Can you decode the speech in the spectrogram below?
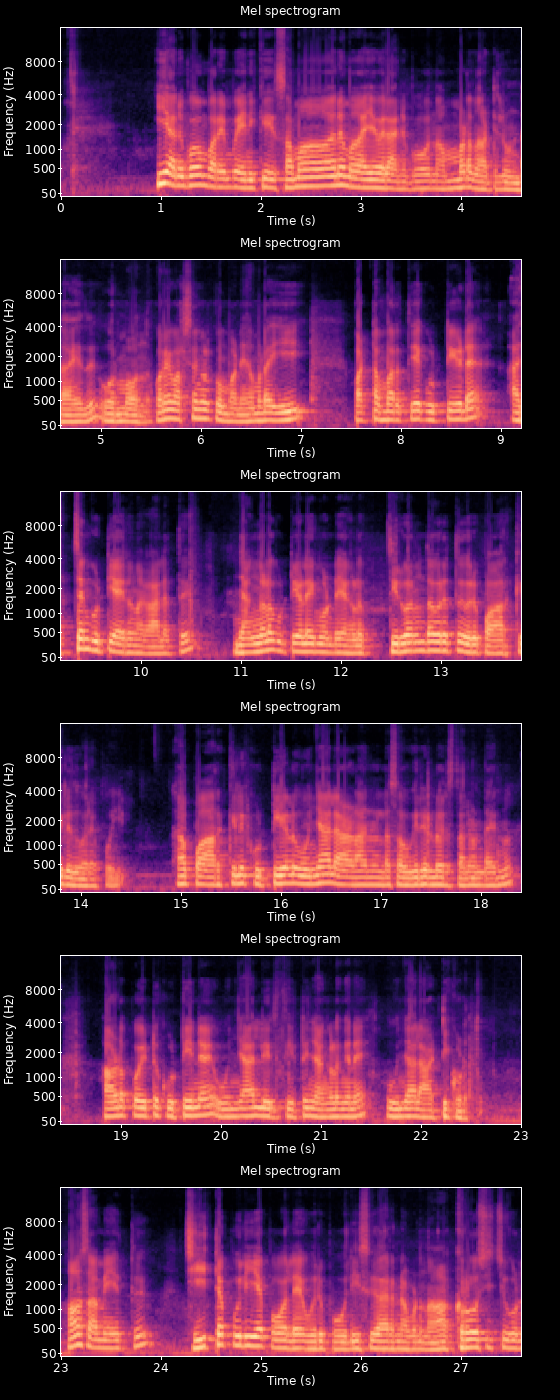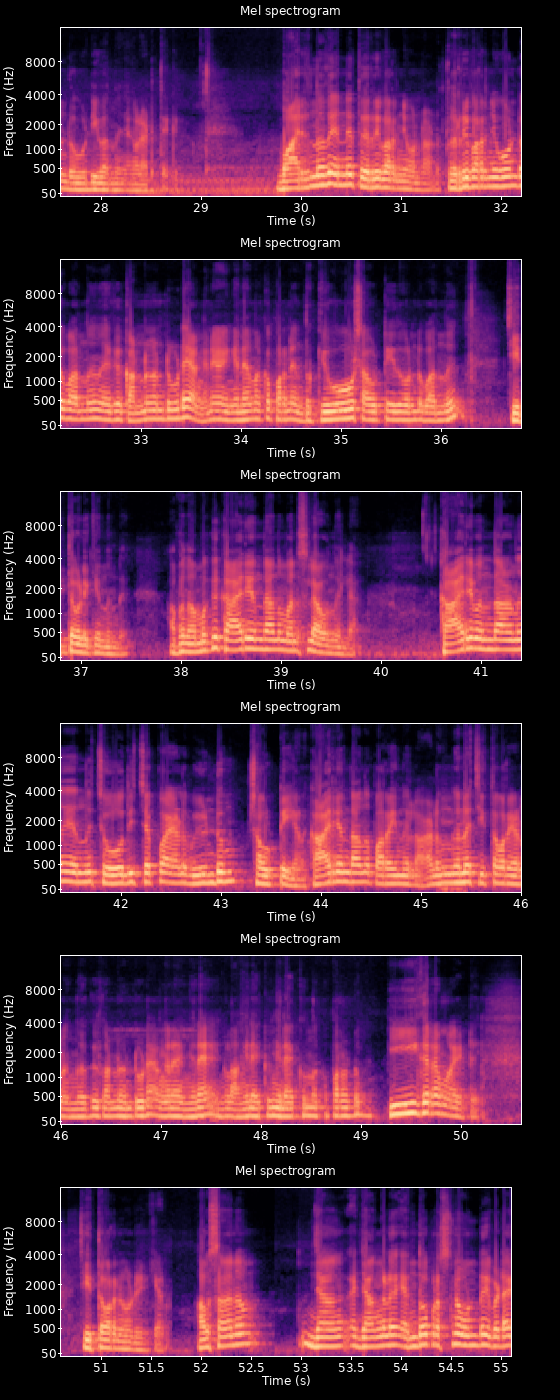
ഈ അനുഭവം പറയുമ്പോൾ എനിക്ക് സമാനമായ ഒരു അനുഭവം നമ്മുടെ നാട്ടിലുണ്ടായത് ഓർമ്മ വന്നു. കുറേ വർഷങ്ങൾക്ക് മുമ്പാണ്. നമ്മുടെ ഈ പട്ടം പറത്തിയ കുട്ടിയുടെ അച്ഛൻ കുട്ടിയായിരുന്ന കാലത്ത് ഞങ്ങളെ കുട്ടികളെയും കൊണ്ട് ഞങ്ങൾ തിരുവനന്തപുരത്ത് ഒരു പാർക്കിൽ ഇതുവരെ പോയി. ആ പാർക്കിൽ കുട്ടികൾ ഊഞ്ഞാലാടാനുള്ള സൗകര്യമുള്ള ഒരു സ്ഥലം ഉണ്ടായിരുന്നു. അവിടെ പോയിട്ട് കുട്ടീനെ ഊഞ്ഞാലിലിരുത്തിയിട്ട് ഞങ്ങളിങ്ങനെ ഊഞ്ഞാലാട്ടിക്കൊടുത്തു ആ സമയത്ത് ചീറ്റപ്പുലിയെ പോലെ ഒരു പോലീസുകാരൻ അവിടെ നിന്ന് ആക്രോശിച്ചുകൊണ്ട് ഓടി വന്ന് ഞങ്ങളുടെ അടുത്തേക്ക്. വരുന്നത് തന്നെ തെറി പറഞ്ഞുകൊണ്ടാണ്. തെറി പറഞ്ഞുകൊണ്ട് വന്ന് നിങ്ങൾക്ക് കണ്ണ് കണ്ടുകൂടെ? അങ്ങനെ എങ്ങനെയെന്നൊക്കെ പറഞ്ഞ് എന്തൊക്കെയോ ഷൗട്ട് ചെയ്തുകൊണ്ട് വന്ന് ചീത്ത വിളിക്കുന്നുണ്ട്. അപ്പോൾ നമുക്ക് കാര്യം എന്താണെന്ന് മനസ്സിലാവുന്നില്ല. കാര്യം എന്താണ് എന്ന് ചോദിച്ചപ്പോൾ അയാൾ വീണ്ടും ഷൗട്ട് ചെയ്യണം. കാര്യം എന്താണെന്ന് പറയുന്നില്ല. അയാൾ ഇങ്ങനെ ചീത്ത പറയണം. നിങ്ങൾക്ക് കണ്ണ് കണ്ടുകൂടെ? അങ്ങനെ എങ്ങനെ നിങ്ങൾ അങ്ങനെയൊക്കെ ഇങ്ങനെയൊക്കെ എന്നൊക്കെ പറഞ്ഞിട്ട് ഭീകരമായിട്ട് ചീത്ത പറഞ്ഞുകൊണ്ടിരിക്കുകയാണ്. അവസാനം ഞങ്ങൾ എന്തോ പ്രശ്നമുണ്ട്. ഇവിടെ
